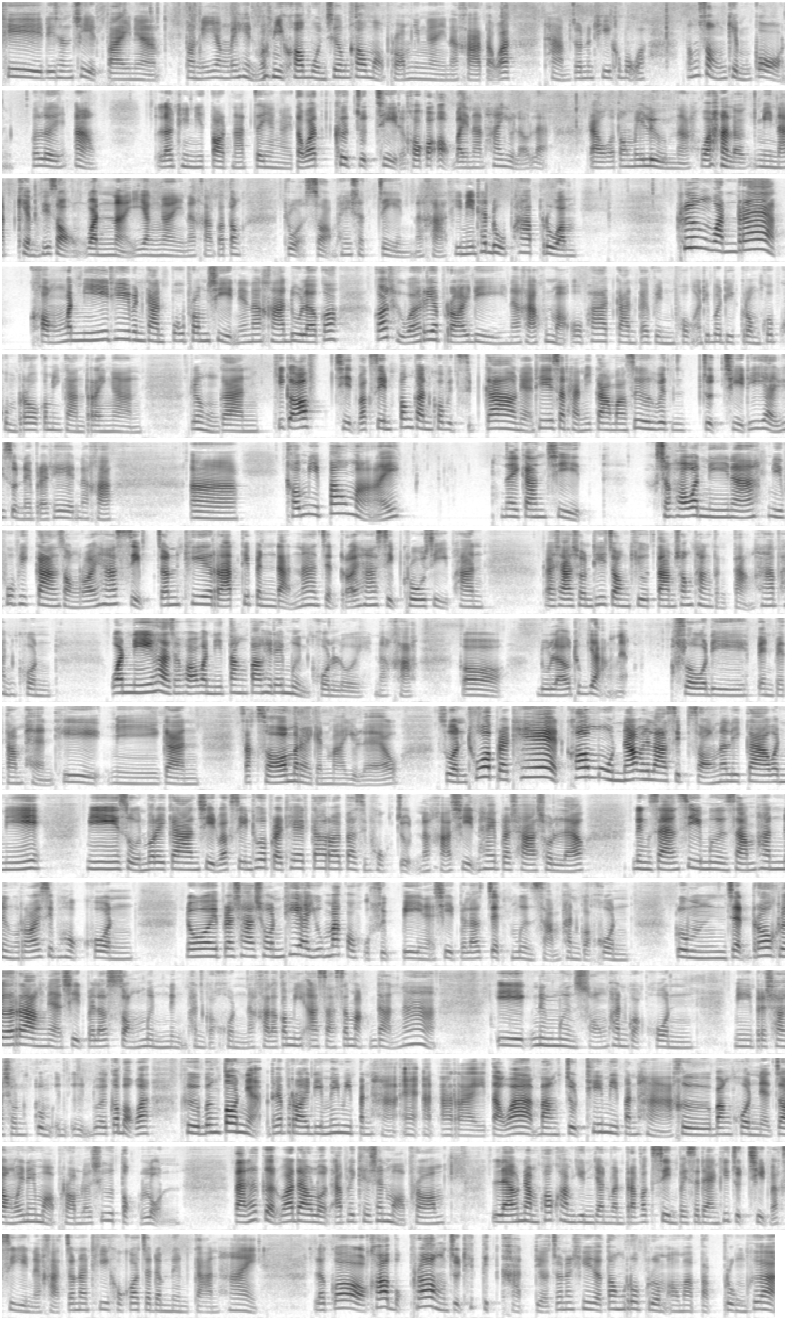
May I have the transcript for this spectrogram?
ที่ดิฉันฉีดไปเนี่ย ตอนนี้ยังไม่เห็นว่ามีข้อมูลเชื่อมเข้าหมอพร้อมยังไงนะคะ แต่ว่าถามเจ้าหน้าที่เขาบอกว่า ต้องสองเข็มก่อนก็เลยอ้าวแล้วทีนี้ตอนนัดจะยังไง แต่ว่าคือจุดฉีดเขาก็ออกใบนัดให้อยู่แล้วแหละ เราก็ต้องไม่ลืมนะ ว่าเรามีนัดเข็มที่2วันไหนยังไงนะคะ ก็ต้องตรวจสอบให้ชัดเจนนะคะ ทีนี้ถ้าดูภาพรวม ครึ่งวันแรกของวันนี้ที่เป็นการปูพรมฉีดเนี่ยนะคะ ดูแล้วก็ก็ถือว่าเรียบร้อยดีนะคะ คุณหมอโอภาสการกวินพงศ์อธิบดีกรมควบคุมโรคก็มีการรายงาน เรื่องของการ kick off ฉีดวัคซีนป้องกันโควิด -19 เนี่ยที่สถานีกลางบางซื่อเป็นจุดฉีดที่ใหญ่ที่สุดในประเทศนะคะะเขามีเป้าหมายในการฉีด เฉพาะวันนี้นะ มีผู้พิการ 250 เจ้าหน้าที่รัฐที่เป็นด่านหน้า 750 ครู 4,000 ประชาชนที่จองคิวตามช่องทางต่างๆ 5,000 คน วันนี้ค่ะ เฉพาะวันนี้ตั้งเป้าให้ได้หมื่นคนเลยนะคะ ก็ดูแล้วทุกอย่างเนี่ย โฟล์ดี เป็นไปตามแผนที่มีการซักซ้อมอะไรกันมาอยู่แล้ว ส่วนทั่วประเทศข้อมูลณเวลา 12 นาฬิกาวันนี้ มีศูนย์บริการฉีดวัคซีนทั่วประเทศ 986 จุดนะคะ ฉีดให้ประชาชนแล้ว 143,116 คน โดยประชาชนที่อายุมากกว่า 60 ปีเนี่ยฉีดไปแล้ว 73,000 กว่าคน กลุ่ม 7 โรคเรื้อรังเนี่ยฉีดไปแล้ว 21,000 กว่าคนนะคะ แล้วก็มีอาสาสมัครด่านหน้า อีก 12,000 กว่าคน มีประชาชนกลุ่มอื่น ๆ ด้วยก็บอกว่าคือเบื้องต้นเนี่ยเรียบร้อยดีไม่มีปัญหาแออัดอะไร แต่ว่าบางจุดที่มีปัญหาคือบางคนเนี่ยจองไว้ในหมอพร้อมแล้วชื่อตกหล่น แต่ถ้าเกิดว่าดาวน์โหลดแอปพลิเคชันหมอพร้อม แล้วนำข้อความยืนยันวันรับวัคซีนไปแสดงที่จุดฉีดวัคซีนนะคะเจ้าหน้าที่เขาก็จะดำเนินการให้แล้วก็ข้อบกพร่องจุดที่ติดขัด เดี๋ยวเจ้าหน้าที่จะต้องรวบรวมเอามาปรับปรุงเพื่อ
